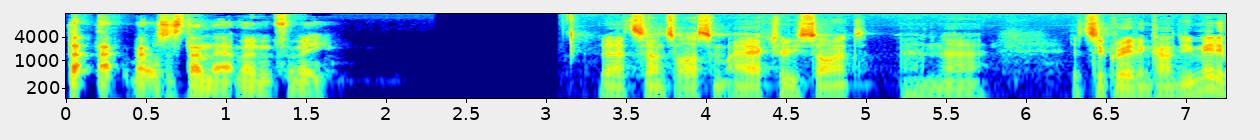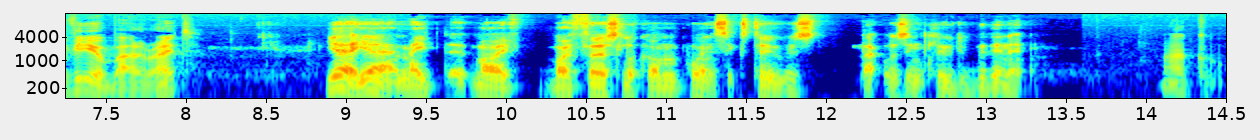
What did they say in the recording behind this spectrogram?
that that, that was a standout moment for me. That sounds awesome. I actually saw it, and uh, it's a great encounter. You made a video about it, right? Yeah, yeah. I made uh, my my first look on point six two was that was included within it. Oh, cool.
